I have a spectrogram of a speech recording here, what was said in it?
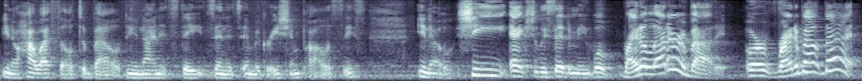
you know how i felt about the united states and its immigration policies you know, she actually said to me, Well, write a letter about it or write about that.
